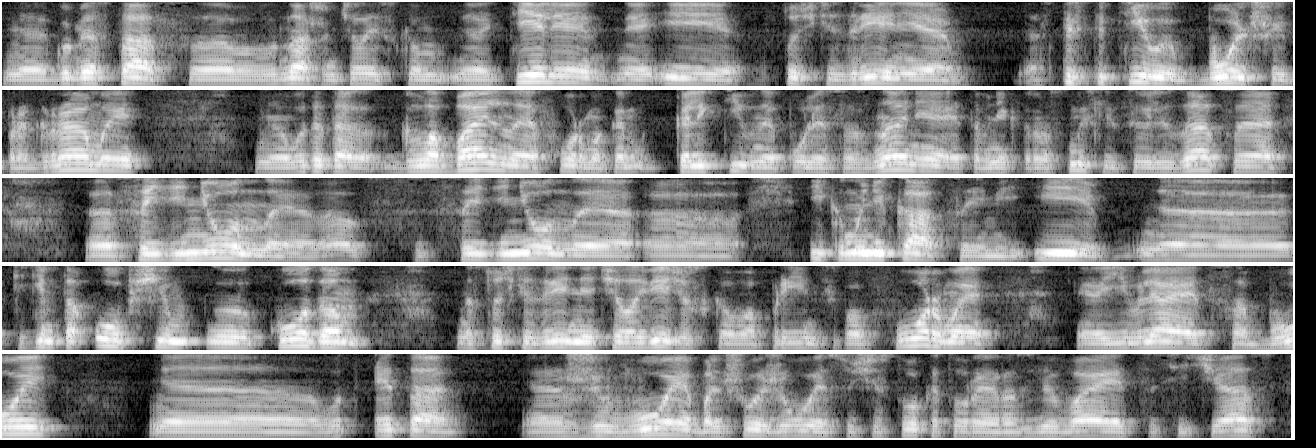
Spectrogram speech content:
гомеостаз в нашем человеческом теле и с точки зрения, с перспективы большей программы, вот эта глобальная форма, коллективное поле сознания, это в некотором смысле цивилизация, э, соединенная, да, соединенная э, и коммуникациями, и э, каким-то общим э, кодом с точки зрения человеческого принципа формы, э, является собой. Вот это живое, большое живое существо, которое развивается сейчас,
